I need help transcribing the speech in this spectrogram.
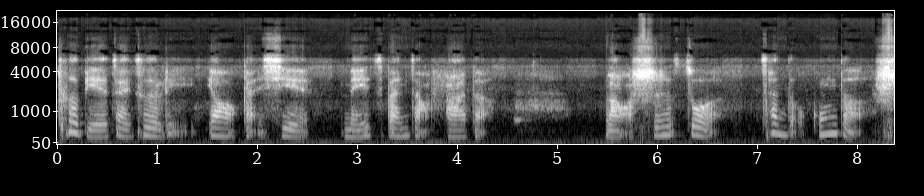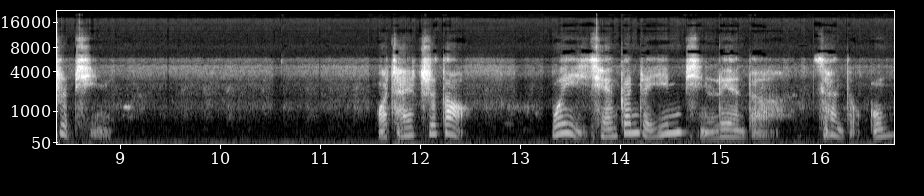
特别在这里要感谢梅子班长发的老师做颤抖功的视频，我才知道，我以前跟着音频练的颤抖功。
